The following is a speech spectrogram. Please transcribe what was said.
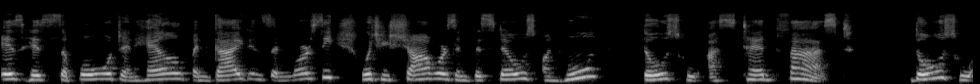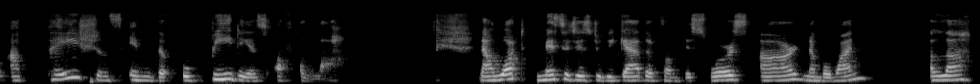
is his support and help and guidance and mercy, which he showers and bestows on whom? Those who are steadfast, those who are patient in the obedience of Allah. Now, what messages do we gather from this verse are number one, Allah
